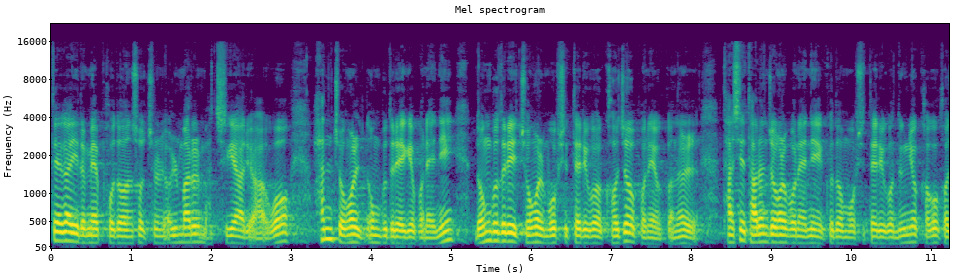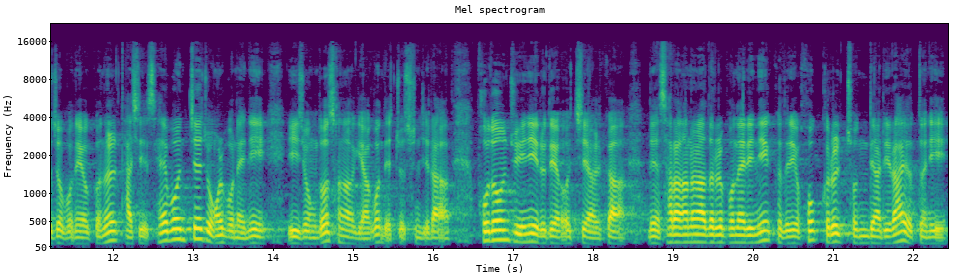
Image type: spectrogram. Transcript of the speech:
때가 이름에 포도원 소출 얼마를 마치게 하려 하고 한 종을 농부들에게 보내니 농부들이 종을 몹시 때리고 거저 보내었거늘 다시 다른 종을 보내니 그도 몹시 때리고 능력하고 거저 보내었거늘 다시 세 번째 종을 보내니 이 종도 상하게 하고 내쫓은지라. 포도원 주인이 이르되 어찌할까? 내 사랑하는 아들을 보내리니 그들이 혹 그를 존대하리라 하였더니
